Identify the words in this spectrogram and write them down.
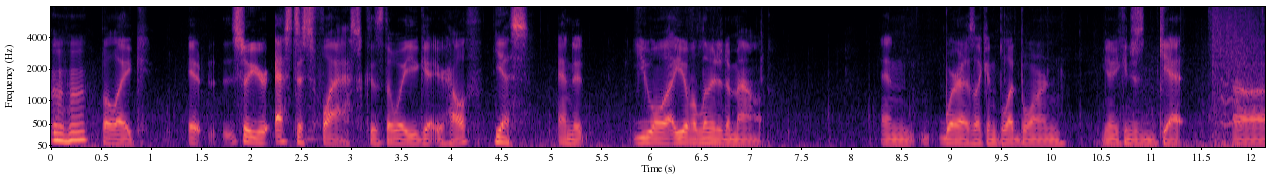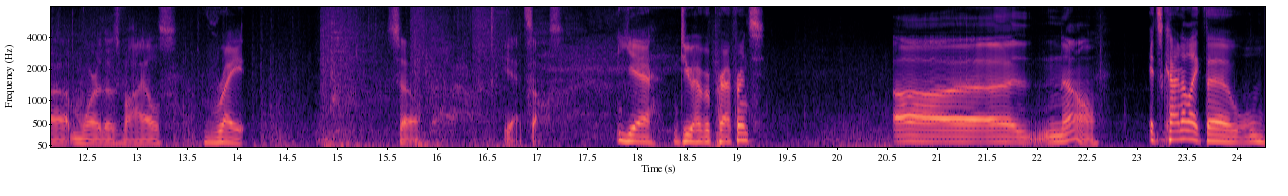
Mm-hmm. But like it so your Estus flask is the way you get your health Yes. and it you will, you have a limited amount. And whereas like in Bloodborne, you know, you can just get uh more of those vials. Right. So yeah, it sucks. Yeah. Do you have a preference? Uh no. It's kind of like the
